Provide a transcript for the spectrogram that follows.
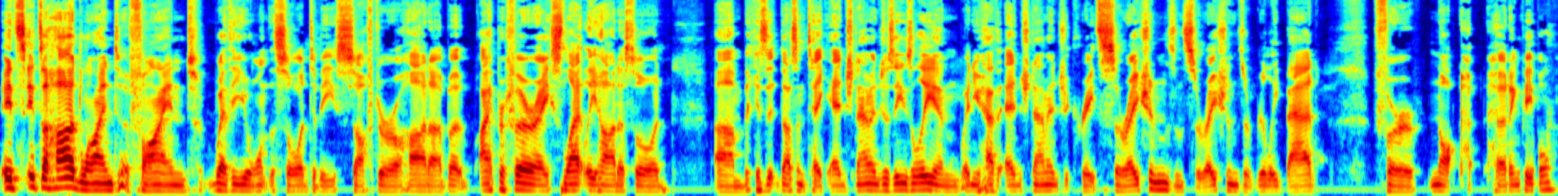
it's it's a hard line to find whether you want the sword to be softer or harder. But I prefer a slightly harder sword um, because it doesn't take edge damage as easily. And when you have edge damage, it creates serrations, and serrations are really bad for not hurting people.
